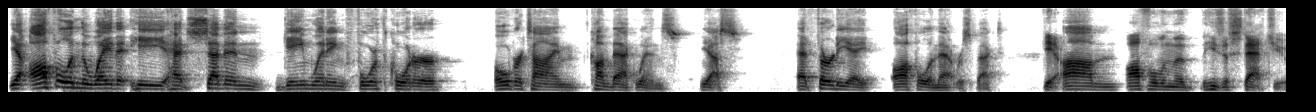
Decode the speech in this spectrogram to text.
Yeah, awful in the way that he had seven game-winning fourth quarter overtime comeback wins. Yes, at 38, awful in that respect. Yeah, um, awful in the he's a statue.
